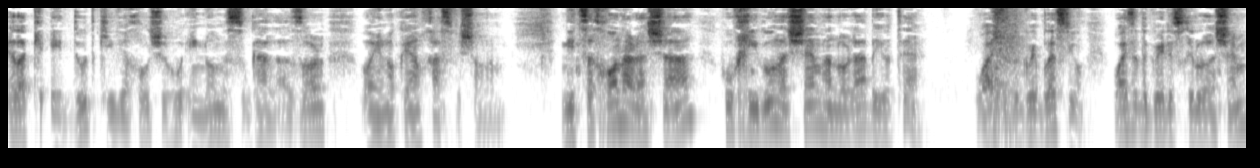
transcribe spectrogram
אלא כעדות כביכול שהוא אינו מסוגל לעזור או אינו קיים חס ושלום. ניצחון הרשע הוא חילול השם הנורא ביותר. Why is it the great, bless you, why is it the greatest חילול השם?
